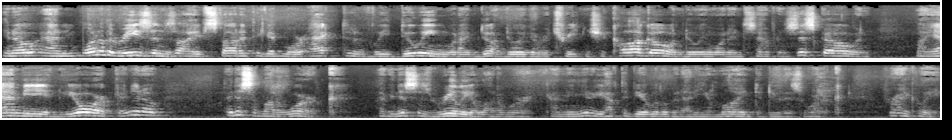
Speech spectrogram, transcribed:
You know, and one of the reasons I've started to get more actively doing what I'm doing, I'm doing a retreat in Chicago, I'm doing one in San Francisco and Miami and New York, and you know, this is a lot of work. I mean, this is really a lot of work. I mean, you know, you have to be a little bit out of your mind to do this work, frankly.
